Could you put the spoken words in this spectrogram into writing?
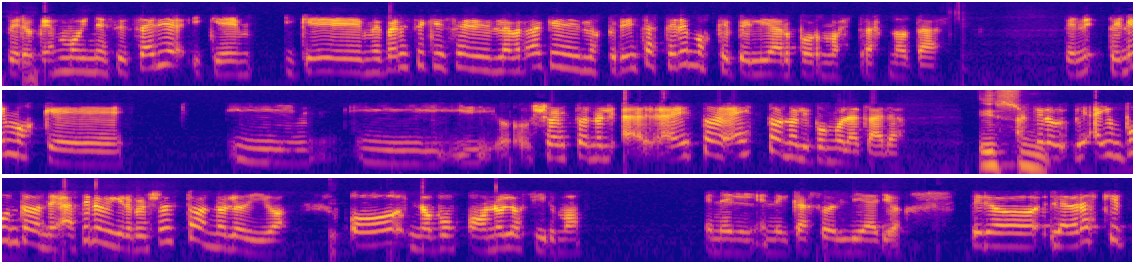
pero que es muy necesaria y que y que me parece que es la verdad que los periodistas tenemos que pelear por nuestras notas. tenemos que y, y, yo esto no, a esto a esto no le pongo la cara hay un punto donde hacer lo que pero yo esto no lo digo. O no, o no lo firmo, en el, en el caso del diario. Pero la verdad es que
